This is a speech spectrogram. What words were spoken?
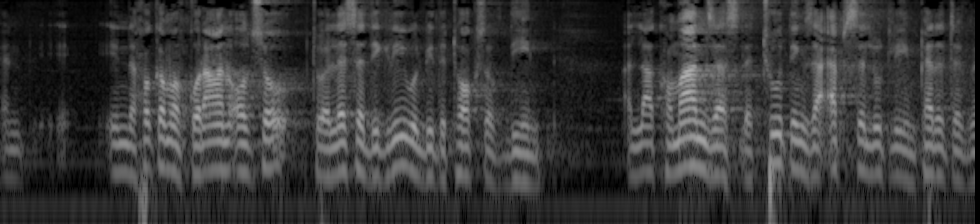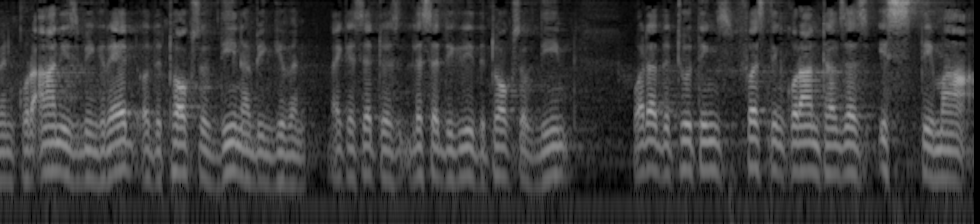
And in the hukam of Quran also, to a lesser degree, will be the talks of deen. Allah commands us that two things are absolutely imperative when Quran is being read or the talks of deen are being given. Like I said, to a lesser degree, the talks of deen. What are the two things? First thing Quran tells us, istima.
